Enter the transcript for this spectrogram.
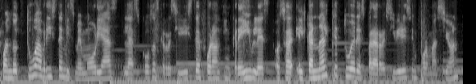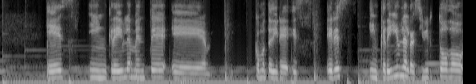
cuando tú abriste mis memorias, las cosas que recibiste fueron increíbles. O sea, el canal que tú eres para recibir esa información es increíblemente, eh, ¿cómo te diré? Es, eres increíble al recibir todo,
